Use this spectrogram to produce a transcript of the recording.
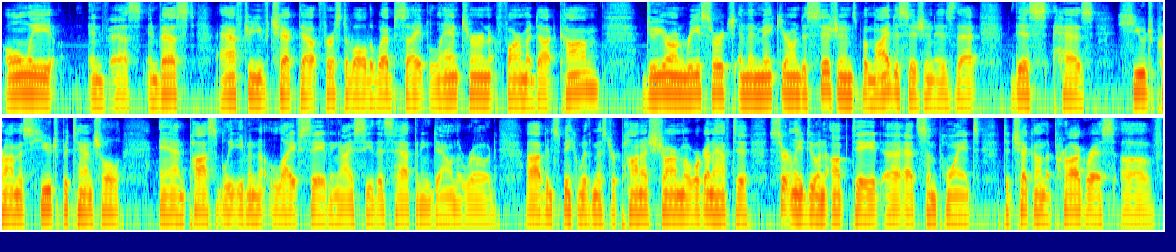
only invest invest after you've checked out first of all the website lanternpharma.com do your own research and then make your own decisions. But my decision is that this has huge promise huge potential and possibly even life-saving. I see this happening down the road. Uh, i've been speaking with mr panna sharma. We're going to have to certainly do an update uh, at some point to check on the progress of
